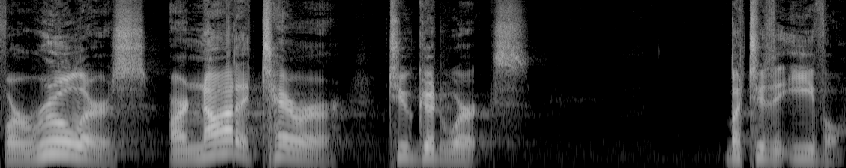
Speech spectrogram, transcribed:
For rulers are not a terror to good works, but to the evil.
